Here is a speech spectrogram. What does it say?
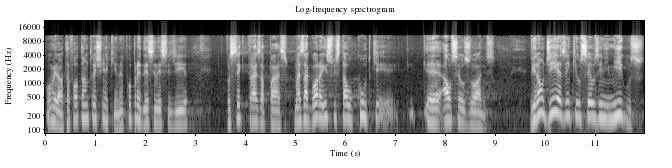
Ou melhor, está faltando um trechinho aqui, né? Compreendesse nesse dia, você que traz a paz, mas agora isso está oculto que, é, aos seus olhos. Virão dias em que os seus inimigos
